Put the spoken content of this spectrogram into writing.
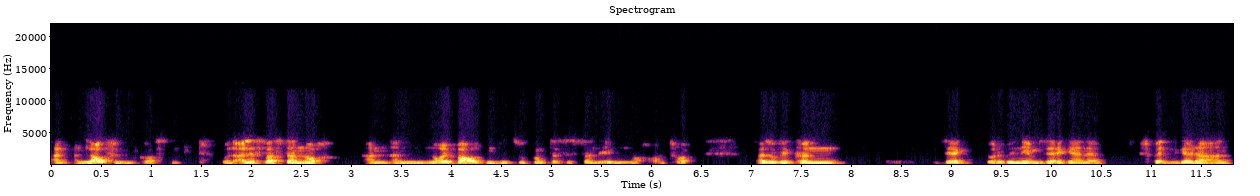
an, an laufenden Kosten. Und alles, was dann noch an, an Neubauten hinzukommt, das ist dann eben noch on top. Also wir können sehr, oder wir nehmen sehr gerne Spendengelder an.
